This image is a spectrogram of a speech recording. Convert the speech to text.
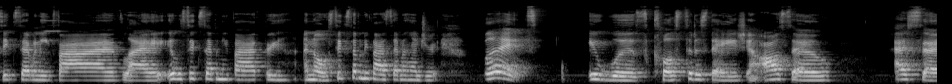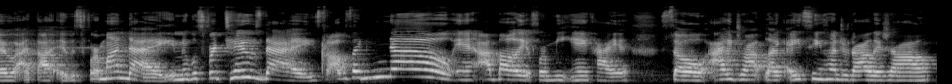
675 like it was 675 3 uh, no 675 700 but it was close to the stage and also so I thought it was for Monday and it was for Tuesday. So I was like, no. And I bought it for me and Kaya. So I dropped like $1,800, y'all.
